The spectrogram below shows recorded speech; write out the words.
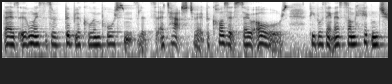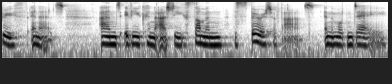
There's almost a sort of biblical importance that's attached to it because it's so old. People think there's some hidden truth in it. And if you can actually summon the spirit of that in the modern day,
